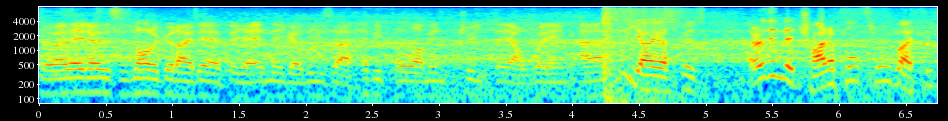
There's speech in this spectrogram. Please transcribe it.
So they know this is not a good idea, but yeah, in they go. These are heavy pull-arm infantry. They are winning, and I think the Yaya spears. I don't think they're trying to pull through, but I think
